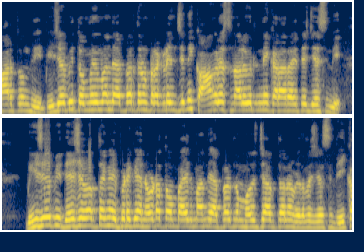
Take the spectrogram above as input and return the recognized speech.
మారుతుంది. బీజేపీ తొమ్మిది మంది అభ్యర్థులను ప్రకటించింది. కాంగ్రెస్ నలుగురిని ఖరారు అయితే చేసింది. బీజేపీ దేశవ్యాప్తంగా ఇప్పటికే నూట తొంభై ఐదు మంది అభ్యర్థులు మొదటి జాబితాను విడుదల చేసింది. ఇక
